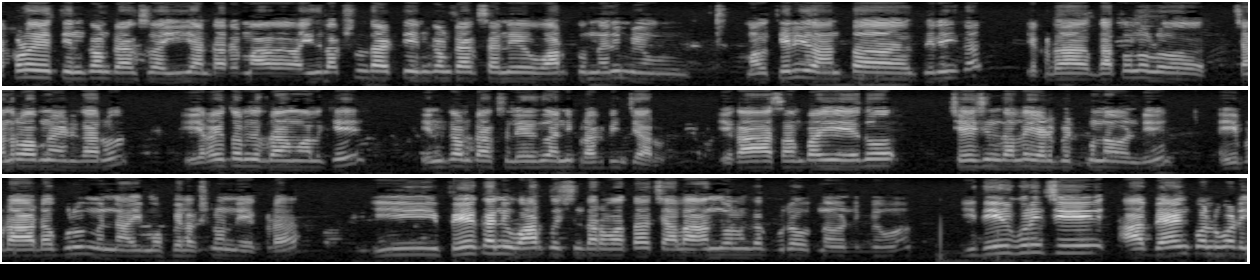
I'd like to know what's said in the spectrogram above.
ఎక్కడో అయితే ఇన్కమ్ ట్యాక్స్ అయ్యి అంటారు. మా ఐదు లక్షలు దాటి ఇన్కమ్ ట్యాక్స్ అనే వాడుతుందని మేము మాకు తెలియదు. అంత తెలియక ఇక్కడ గతంలో చంద్రబాబు నాయుడు గారు ఇరవై తొమ్మిది గ్రామాలకి ఇన్కమ్ ట్యాక్స్ లేదు అని ప్రకటించారు. ఇక ఆ సంపాది ఏదో చేసిందల్లా ఎడ పెట్టుకున్నామండి ఇప్పుడు ఆ డబ్బులు మొన్న ఈ ముప్పై లక్షలు ఉన్నాయి ఇక్కడ. ఈ ఫేక్ అని వార్త వచ్చిన తర్వాత చాలా ఆందోళనగా గురవుతున్నామండి మేము. ఈ దీని గురించి ఆ బ్యాంక్ వాళ్ళు కూడా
